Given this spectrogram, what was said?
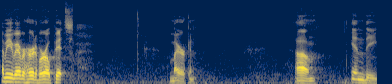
How many of you have ever heard of Earl Pitts? American. Um, in the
